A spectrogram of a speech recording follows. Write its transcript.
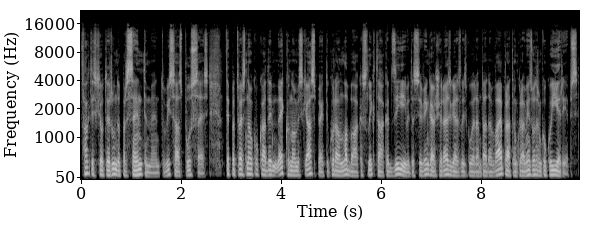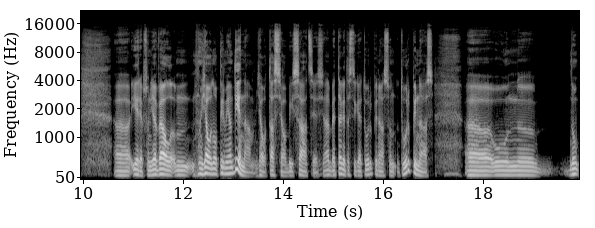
faktiski jau te runa par sentimentu visās pusēs. Tepat vairs nav kaut kādi ekonomiski aspekti, kurām labāka, sliktāka dzīve. Tas ir vienkārši ir aizgājis līdz kaut kādām tādām vaiprātām, kurām viens otram kaut ko ierieps. Uh, ierieps. Un ja vēl mm, nu, jau no pirmajām dienām jau tas jau bija sācies, ja, bet tagad tas tikai turpinās un turpinās. Uh, un, uh, nu,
